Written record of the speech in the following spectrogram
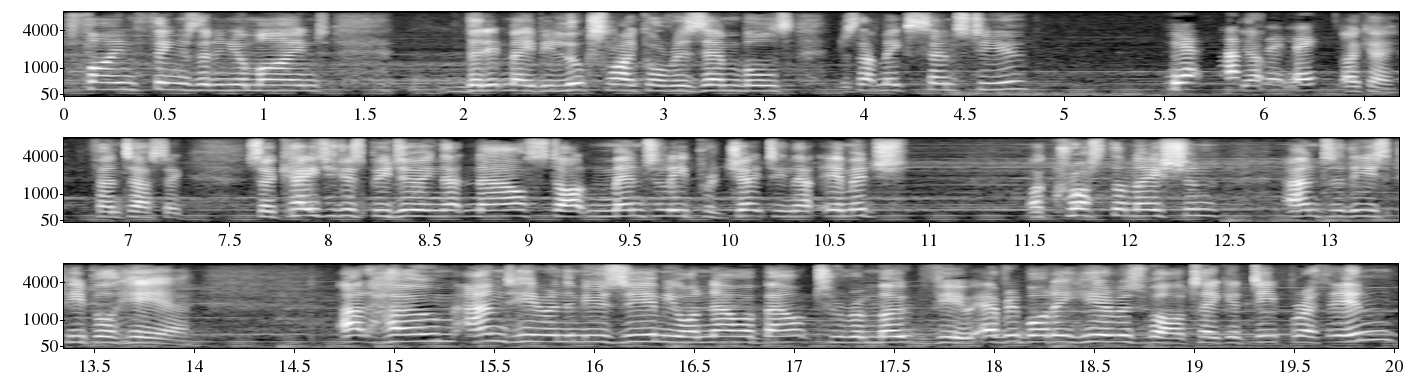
find things that in your mind that it maybe looks like or resembles. Does that make sense to you? Yeah, Yep. absolutely. Okay, fantastic. So Katie, just be doing that now. Start mentally projecting that image across the nation and to these people here. At home and here in the museum, you are now about to remote view. Everybody here as well, take a deep breath in.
